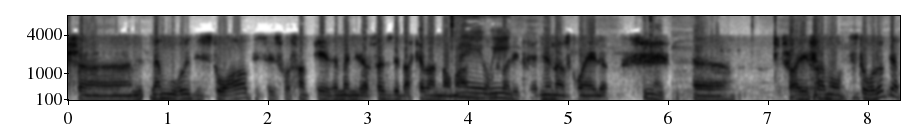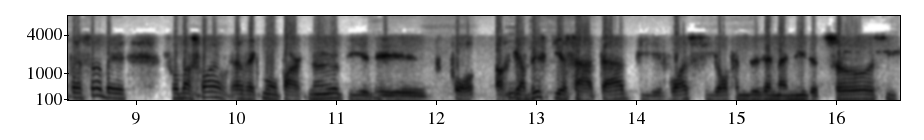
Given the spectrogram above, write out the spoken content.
je suis un amoureux d'histoire, puis c'est le 75e anniversaire du débarquement de Normandie, Eh donc oui. je vais aller très bien dans ce coin-là. Euh, je vais aller faire mon petit tour là, puis après ça, ben, je vais m'asseoir avec mon partner, puis pour regarder ce qu'il y a sur la table, puis voir si on fait une deuxième année de ça, si,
